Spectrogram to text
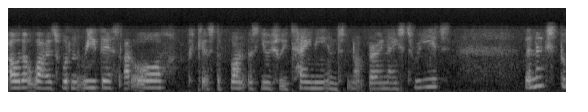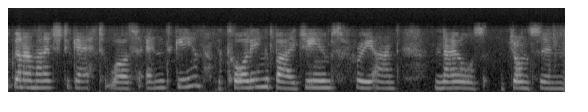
I otherwise wouldn't read this at all because the font is usually tiny and not very nice to read. The next book that I managed to get was Endgame, The Calling by James Frey and Niles Johnson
